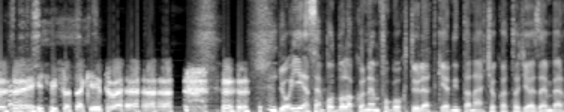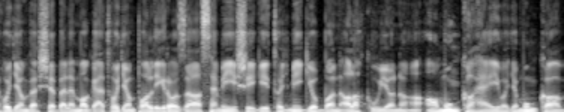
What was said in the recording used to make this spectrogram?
Így visszatekintve. Jó, ilyen szempontból akkor nem fogok tőled kérni tanácsokat, hogy az ember hogyan vesse bele magát, hogyan pallírozza a személyiségét, hogy még jobban alakuljon a, a munkahely vagy a munka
